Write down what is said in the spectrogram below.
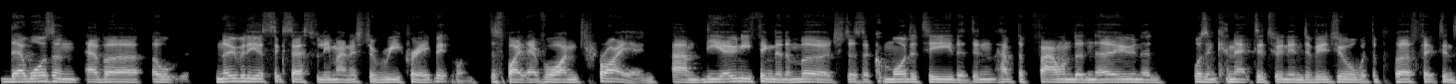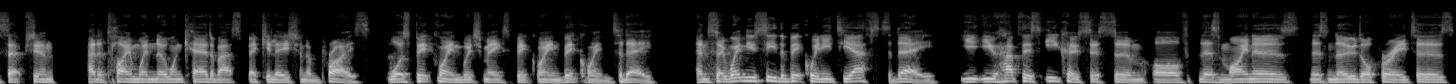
there wasn't ever a, nobody has successfully managed to recreate Bitcoin, despite everyone trying. Um, the only thing that emerged as a commodity that didn't have the founder known and wasn't connected to an individual with the perfect inception at a time when no one cared about speculation and price was Bitcoin, which makes Bitcoin Bitcoin today. And so when you see the Bitcoin ETFs today, you, you have this ecosystem of there's miners, there's node operators,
